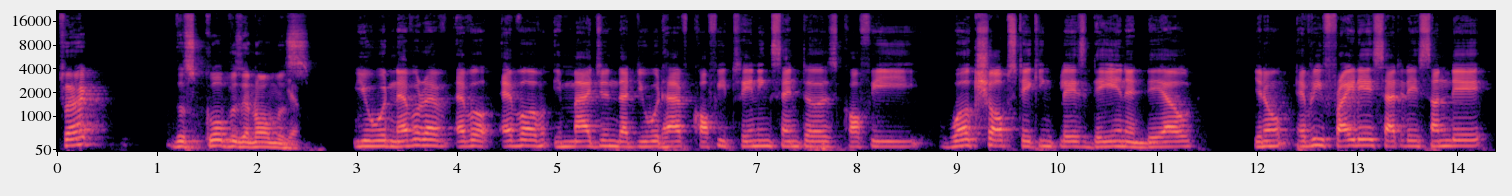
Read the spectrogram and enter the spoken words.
track, the scope is enormous. You would never have ever, ever imagined that you would have coffee training centers, coffee workshops taking place day in and day out. You know, every Friday, Saturday, Sunday,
